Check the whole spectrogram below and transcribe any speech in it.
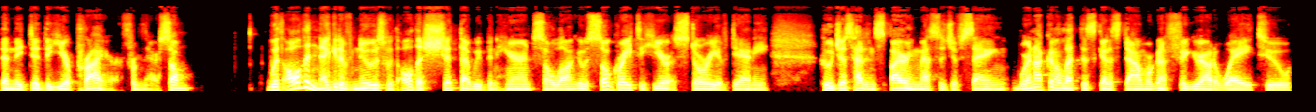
than they did the year prior from there. So um, with all the negative news, with all the shit that we've been hearing so long, it was so great to hear a story of Danny who just had an inspiring message of saying, We're not going to let this get us down. We're going to figure out a way to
